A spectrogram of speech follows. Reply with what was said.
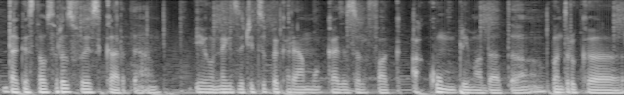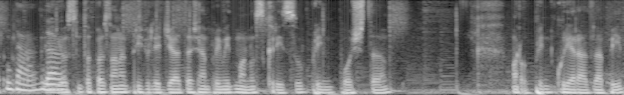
Dacă stau să răzfoiesc cartea, e un exercițiu pe care am ocazia să-l fac acum prima dată, pentru că da, da. eu sunt o persoană privilegiată și am primit manuscrisul prin poștă, mă rog, prin curierat rapid.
